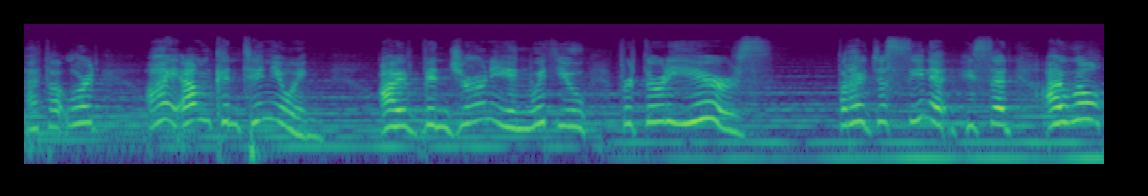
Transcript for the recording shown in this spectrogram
I thought, Lord, I am continuing. I've been journeying with you for 30 years, but I've just seen it. He said, I will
